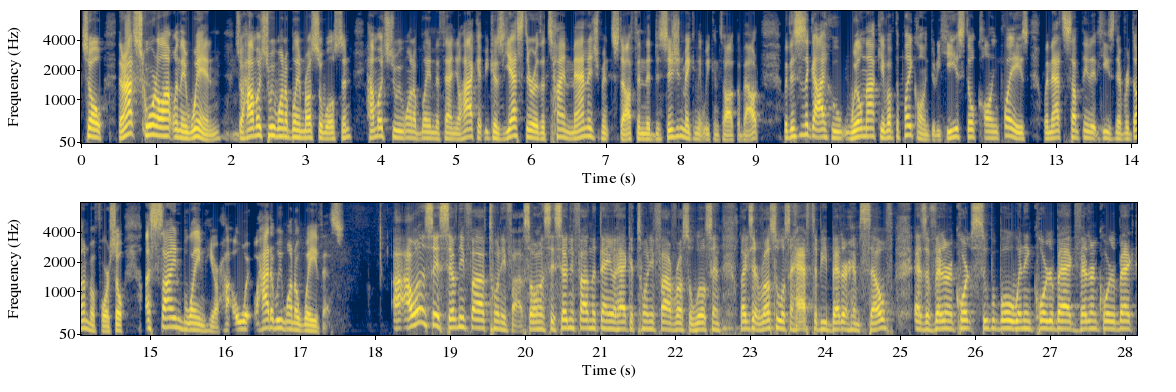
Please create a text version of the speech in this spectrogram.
So they're not scoring a lot when they win. So how much do we want to blame Russell Wilson? How much do we want to blame Nathaniel Hackett? Because yes, there are the time management stuff and the decision making that we can talk about, but this is a guy who will not give up the play calling duty. He is still calling plays when that's something that he's never done before. So assign blame here. How, how do we want to weigh this? I, I want to say 75 25. So I want to say 75 Nathaniel Hackett, 25 Russell Wilson. Like I said, Russell Wilson has to be better himself as a veteran court Super Bowl winning quarterback, veteran quarterback,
